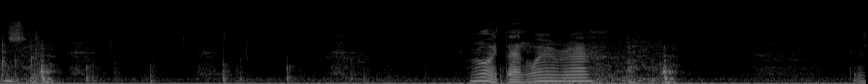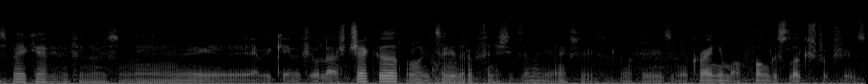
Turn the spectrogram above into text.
rounds. Right then, where, uh... Baker, have you been feeling recently? Have you came with your last checkup? I want to tell you that I've finished examining your x-rays of dark areas in your cranium are fungus-like structures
